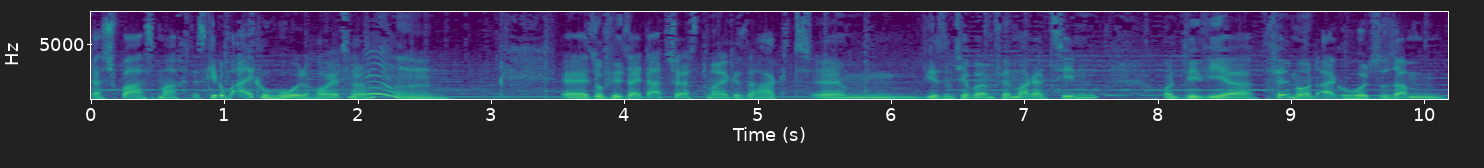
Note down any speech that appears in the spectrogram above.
das Spaß macht. Es geht um Alkohol heute. Hm. Äh, so viel sei dazu erstmal gesagt. Ähm, wir sind hier beim Filmmagazin und wie wir Filme und Alkohol zusammen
